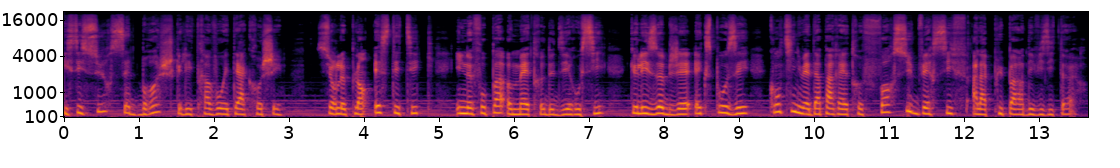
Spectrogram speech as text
et c'est sur cette broche que les travaux étaient accrochés. Sur le plan esthétique, il ne faut pas omettre de dire aussi que les objets exposés continuaient d'apparaître fort subversifs à la plupart des visiteurs.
